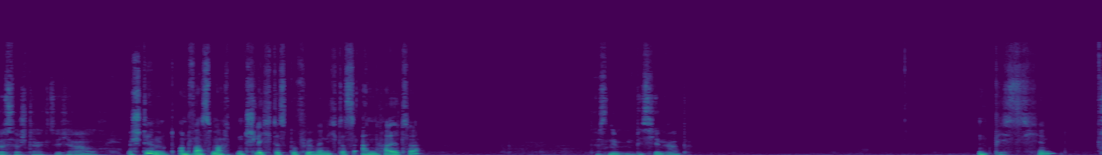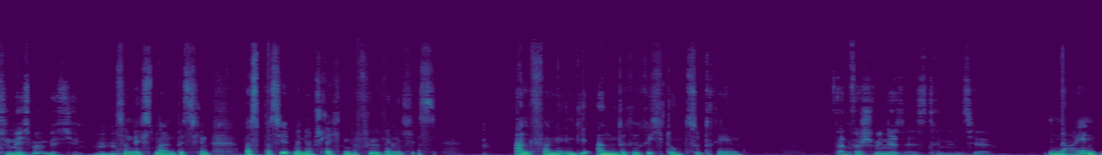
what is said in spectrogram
Das verstärkt sich auch. Stimmt. Und was macht ein schlechtes Gefühl, wenn ich das anhalte? Das nimmt ein bisschen ab. Ein bisschen? Zunächst mal ein bisschen. Mhm. Zunächst mal ein bisschen. Was passiert mit dem schlechten Gefühl, wenn ich es anfange, in die andere Richtung zu drehen? Dann verschwindet es tendenziell. Nein.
